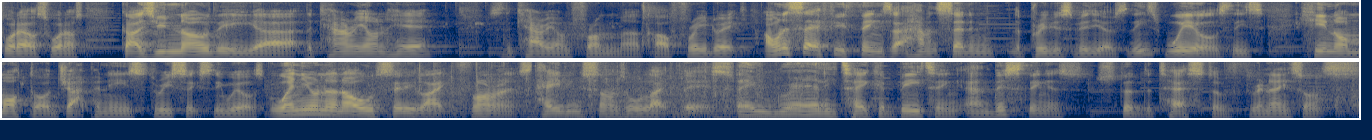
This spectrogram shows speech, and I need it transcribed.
What else, what else? Guys, you know the, uh, the carry-on here. This is the carry-on from uh, Carl Friedrik. I want to say a few things that I haven't said in the previous videos. These wheels, these Hinomoto Japanese 360 wheels, when you're in an old city like Florence, paving stones all like this, they rarely take a beating and this thing has stood the test of Renaissance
